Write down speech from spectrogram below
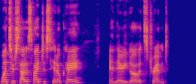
Once you're satisfied, just hit OK. And there you go, it's trimmed.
